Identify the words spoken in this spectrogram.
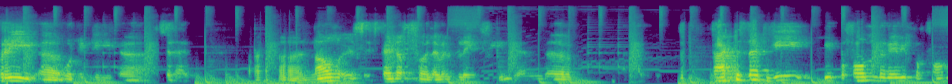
pre uh, OTT uh, scenario. Uh, now it's, it's kind of a level playing field, and uh, the fact is that we we perform the way we perform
